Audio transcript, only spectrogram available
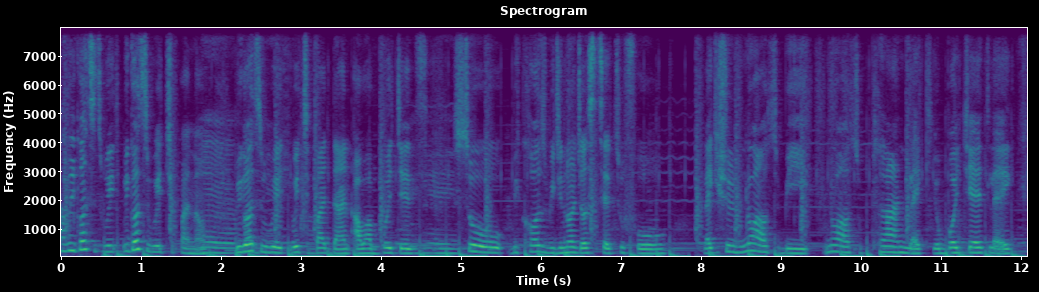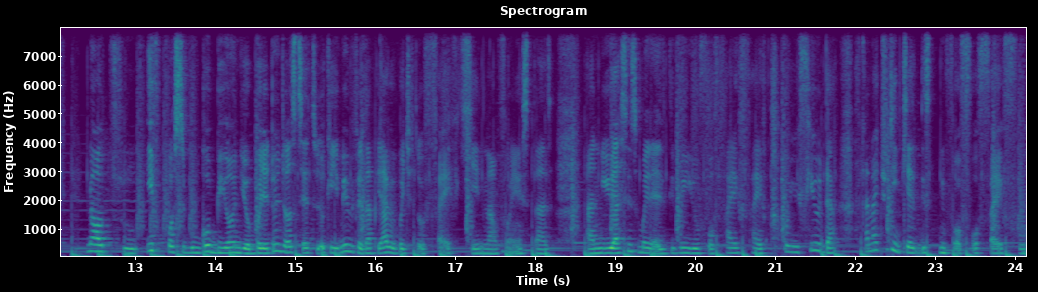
and we got it way we got it way cheaper now. Yeah, we got it way way cheaper than our budget. Yeah. so because we did not just settle for like you should know how to be know how to plan like your budget like how to if possible go beyond your budget. Don't just settle okay maybe for example you have a budget of 5k now for instance and you are seeing somebody that is giving you for 5 5 but you feel that i can actually get this thing for 4 5 4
